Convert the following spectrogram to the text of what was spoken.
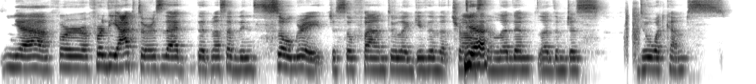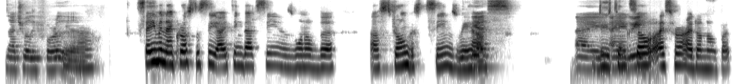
yeah for for the actors that that must have been so great just so fun to like give them that trust yeah. and let them let them just do what comes naturally for them. Yeah. Same in across the sea. I think that scene is one of the uh, strongest scenes we have. Yes. I, do you I think agree. so? I swear i don't know but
